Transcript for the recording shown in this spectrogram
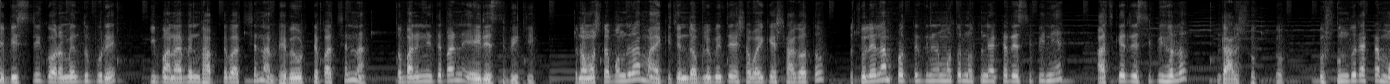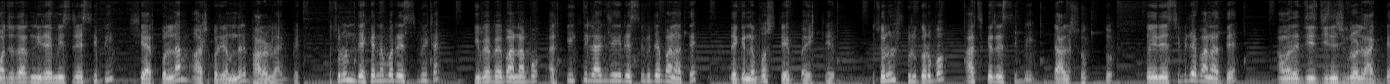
এই বিশ্রী গরমের দুপুরে কি বানাবেন ভাবতে পারছেন না, ভেবে উঠতে পারছেন না, তো বানিয়ে নিতে পারেন এই রেসিপিটি তো নমস্কার বন্ধুরা মাই কিচেন ডব্লিউবিতে সবাইকে স্বাগত। তো চলে এলাম প্রত্যেক দিনের মতো নতুন একটা রেসিপি নিয়ে। আজকের রেসিপি হলো ডাল শুক্তো। খুব সুন্দর একটা মজাদার নিরামিষ রেসিপি শেয়ার করলাম। আশা করি আমাদের ভালো লাগবে। তো চলুন দেখে নেব রেসিপিটা কীভাবে বানাবো আর কি কি লাগছে এই রেসিপিটা বানাতে। দেখে নেব স্টেপ বাই স্টেপ তো চলুন শুরু করব আজকের রেসিপি ডাল শুক্ত। তো এই রেসিপিটা বানাতে আমাদের যে জিনিসগুলো লাগবে,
